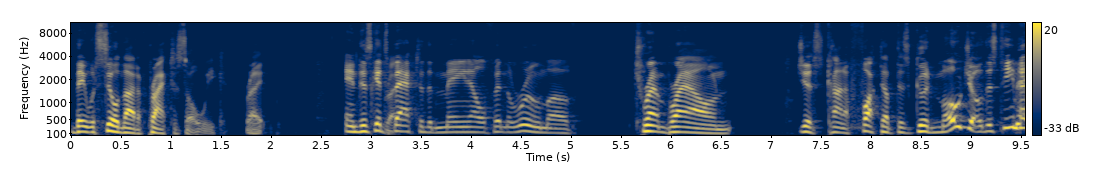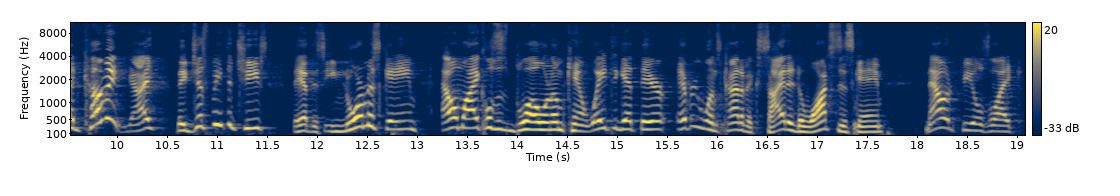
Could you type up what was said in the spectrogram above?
they would still not have practiced all week, right? And this gets Right. back to the main elephant in the room of Trent Brown just kind of fucked up this good mojo this team had coming, guy. They just beat the Chiefs. They have this enormous game. Al Michaels is blowing them. Can't wait to get there. Everyone's kind of excited to watch this game. Now it feels like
